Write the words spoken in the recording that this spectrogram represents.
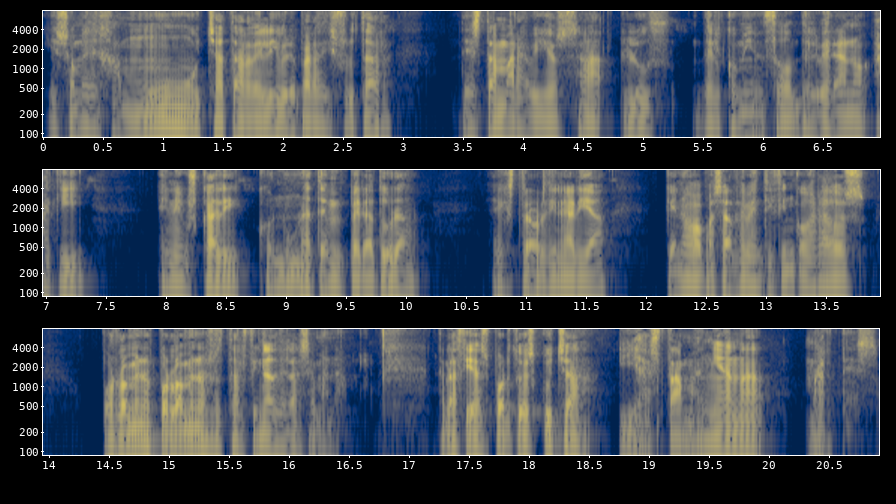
Y eso me deja mucha tarde libre para disfrutar de esta maravillosa luz del comienzo del verano aquí en Euskadi con una temperatura extraordinaria que no va a pasar de 25 grados por lo menos por lo menos hasta el final de la semana. Gracias por tu escucha y hasta mañana martes.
